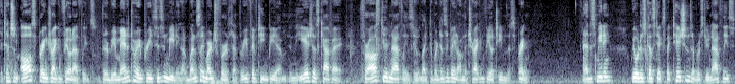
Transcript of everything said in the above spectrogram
Attention all spring track and field athletes. There will be a mandatory preseason meeting on Wednesday, March 1st at 3:15 p.m. in the EHS Cafe for all student athletes who would like to participate on the track and field team this spring. At this meeting, we will discuss the expectations of our student athletes,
